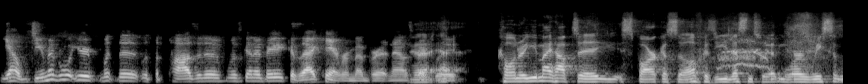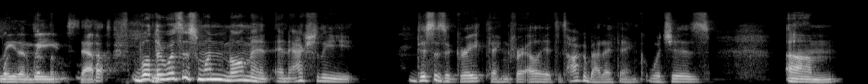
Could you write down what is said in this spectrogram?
yeah. Do you remember what your what the what the positive was going to be? Because I can't remember it now, especially. Uh, Conner, you might have to spark us off because you listened to it more recently than we said it. Well, there was this one moment, and actually, this is a great thing for Elliot to talk about. I think, which is, um,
